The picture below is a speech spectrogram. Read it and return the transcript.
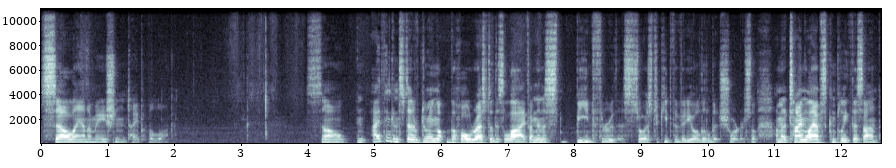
cel animation type of a look. So, I think instead of doing the whole rest of this live, I'm going to speed through this so as to keep the video a little bit shorter. So I'm going to time-lapse, complete this on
